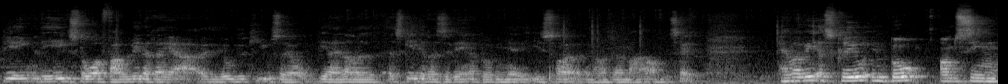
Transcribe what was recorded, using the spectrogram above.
bliver en af de helt store faglitterære øh, udgivelser i år. Vi har allerede adskillige reserveringer på den her i Ishøj, og den har også været meget omtalt. Han var ved at skrive en bog om sin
